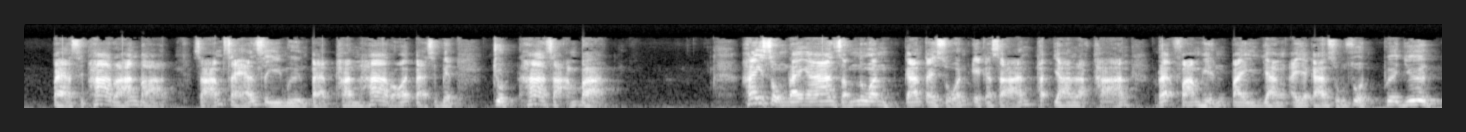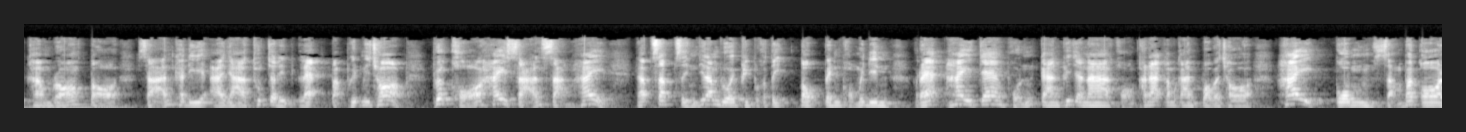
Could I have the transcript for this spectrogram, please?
85 ล้านบาท 348,581.53 บาท ให้ส่งรายงานสำนวนการไต่สวนเอกสารพยานหลักฐาน และความเห็นไปยังอายการสูงสุด เพื่อยื่นคำร้องต่อศาลคดีอาญาทุจริตและประพฤติมิชอบเพื่อขอให้ศาลสั่งให้นะครับทรัพย์สินที่ร่ำรวยผิดปกติตกเป็นของไม่ดิน และให้แจ้งผลการพิจารณาของคณะกรรมการปปช ให้กรมสัมภากร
